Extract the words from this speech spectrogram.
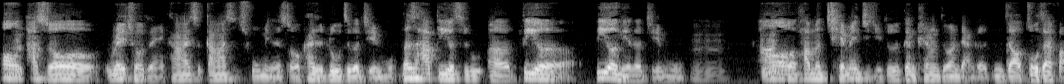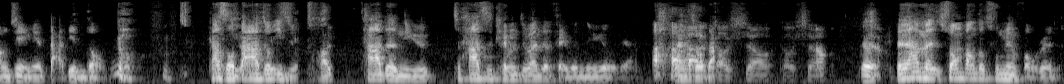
哦，那时候 Rachel 等于刚开始刚开始出名的时候，开始录这个节目，那是他第二次录呃第二第二年的节目。嗯哼。然后他们前面几集都是跟 Kevin Durant 两个，你知道坐在房间里面打电动。那 时候大家就一直传他的女，就他是 Kevin Durant 的绯闻女友这样。那时候搞笑搞笑。对，但是他们双方都出面否认了。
